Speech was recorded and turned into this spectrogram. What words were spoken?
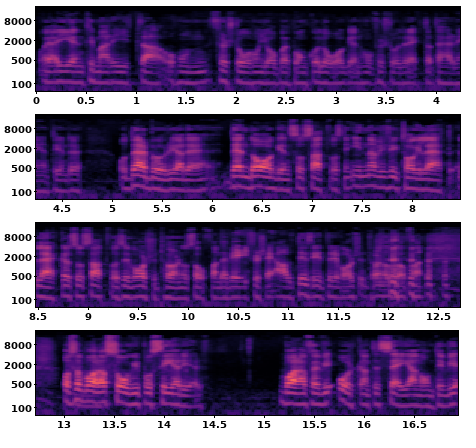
Och jag ger den till Marita och hon förstår, hon jobbar på onkologen, hon förstår direkt att det här är egentligen det. Och där började, den dagen så satt vi oss, innan vi fick tag i lä läkare så satt vi oss i varsitt hörn av soffan, där vi i och för sig alltid sitter i varsitt hörn av soffan. och så bara såg vi på serier. Bara för vi orkar inte säga någonting. Vi,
